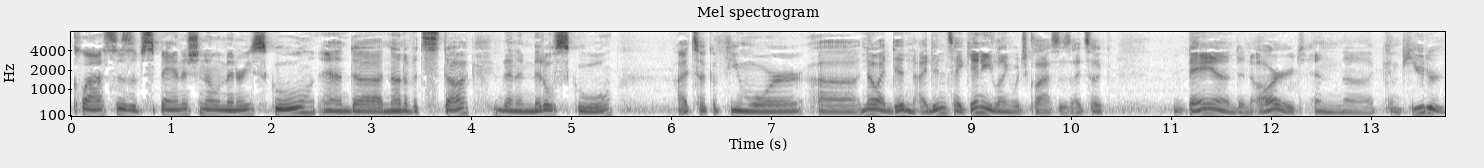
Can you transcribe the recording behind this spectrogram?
classes of Spanish in elementary school, and uh, none of it stuck. Then in middle school, I took a few more. Uh, no, I didn't. I didn't take any language classes. I took band and art and uh, computer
